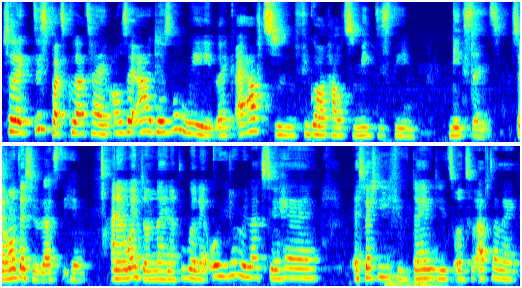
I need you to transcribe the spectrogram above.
So like this particular time, I was like, ah, there's no way. Like I have to figure out how to make this thing make sense. So I wanted to relax the hair. And I went online and people were like, oh, you don't relax your hair, especially if you've dyed it until after like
